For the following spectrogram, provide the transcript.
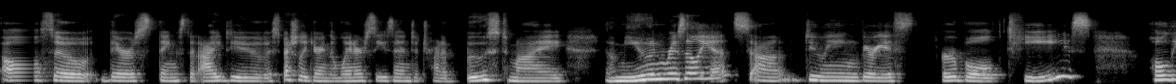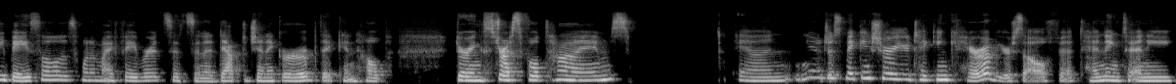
also there's things that i do especially during the winter season to try to boost my immune resilience uh, doing various herbal teas. Holy basil is one of my favorites. It's an adaptogenic herb that can help during stressful times. And you know just making sure you're taking care of yourself attending to any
